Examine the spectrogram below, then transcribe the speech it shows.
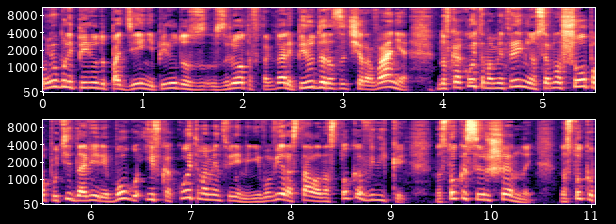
у него были периоды падений, периоды взлетов и так далее, периоды разочарования. Но в какой-то момент времени он все равно шел по пути доверия Богу, и в какой-то момент времени его вера стала настолько великой, настолько совершенной, настолько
